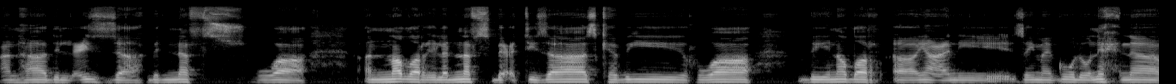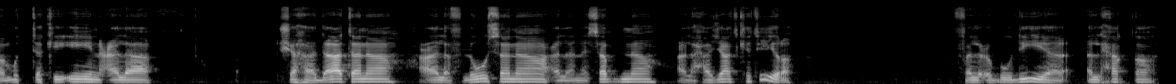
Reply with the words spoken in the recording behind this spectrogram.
عن هذه العزة بالنفس والنظر إلى النفس باعتزاز كبير وبنظر آه، يعني زي ما يقولوا نحن متكئين على شهاداتنا على فلوسنا على نسبنا على حاجات كثيرة. فالعبودية الحقة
